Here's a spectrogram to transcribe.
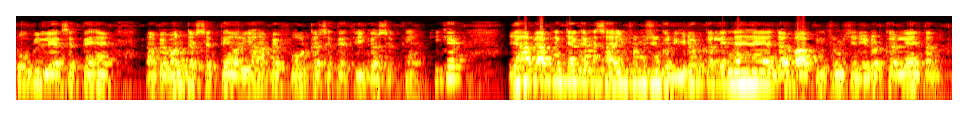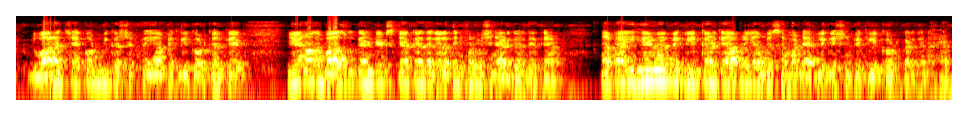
टू भी ले सकते हैं, यहाँ पे वन कर सकते हैं और यहाँ पे फोर कर सकते हैं थ्री कर सकते हैं। ठीक है? यहाँ पे आपने क्या करना है? सारी इन्फॉर्मेशन को रीड आउट कर लेना है। जब आप इन्फॉर्मेशन रीड आउट कर लें, तब दोबारा चेकआउट भी कर सकते हैं यहाँ पे क्लिक आउट करके। ये ना बाद को कैंडिडेट्स क्या करते हैं? गलत इन्फॉर्मेशन ऐड कर देते हैं। यहाँ पे आइए हेयर पे क्लिक करके आपने यहाँ पे सबमिट एप्लीकेशन पे क्लिक आउट कर देना है।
